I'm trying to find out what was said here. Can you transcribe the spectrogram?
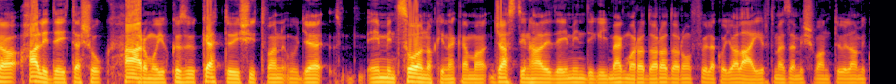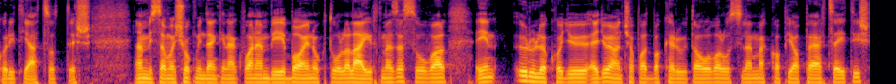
a Holiday tesók háromjuk közül kettő is itt van, ugye én mint szolnoki nekem a Justin Holiday mindig így megmarad a radaron, főleg, hogy aláírt mezem is van tőle, amikor itt játszott, és nem hiszem, hogy sok mindenkinek van NBA bajnoktól aláírt meze, szóval én örülök, hogy ő egy olyan csapatba került, ahol valószínűleg megkapja a perceit is,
